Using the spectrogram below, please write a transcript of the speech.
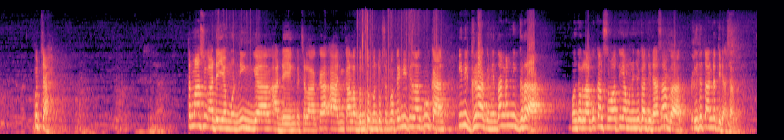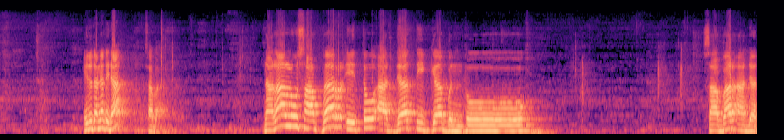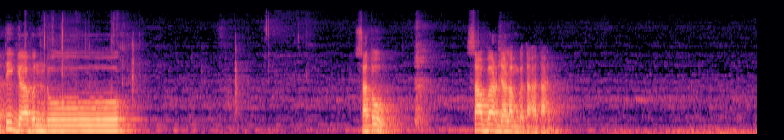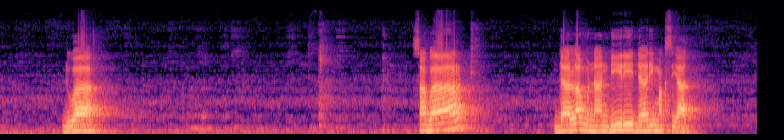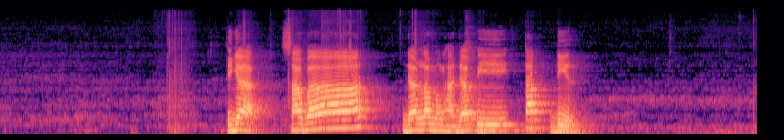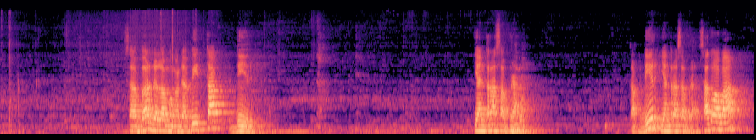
pecah. Termasuk ada yang meninggal, ada yang kecelakaan. Kalau bentuk-bentuk seperti ini dilakukan, ini gerak ini, tangan ini gerak untuk lakukan sesuatu yang menunjukkan tidak sabar. Itu tanda tidak sabar. Itu tanda tidak sabar. Nah, lalu sabar itu ada tiga bentuk. Sabar ada tiga bentuk. Satu, sabar dalam ketaatan. Dua, sabar dalam menahan diri dari maksiat. Tiga, sabar dalam menghadapi takdir. Sabar dalam menghadapi takdir. Yang terasa berat. Takdir yang terasa berat. Satu apa?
